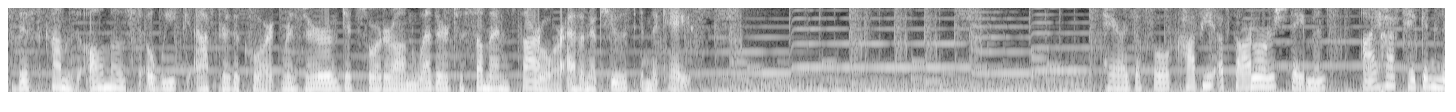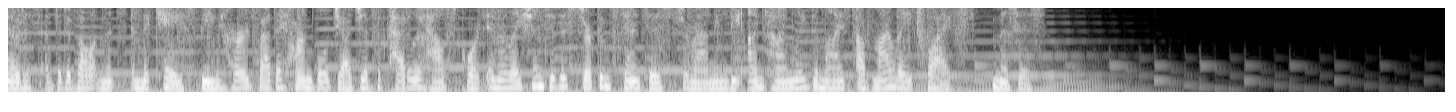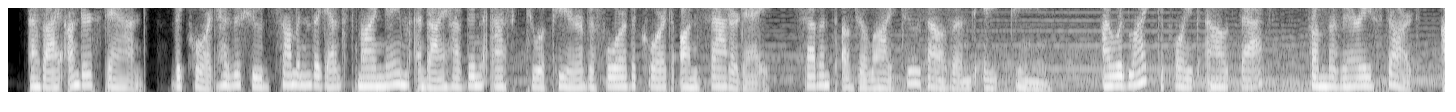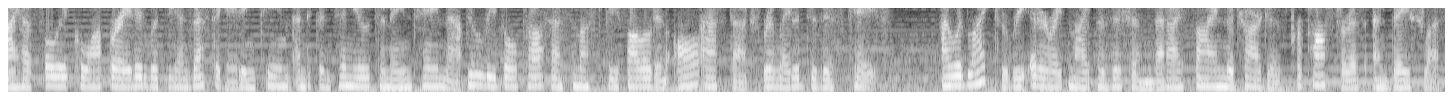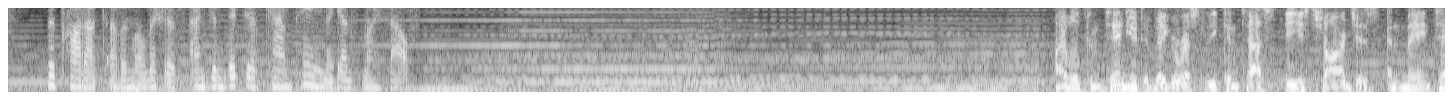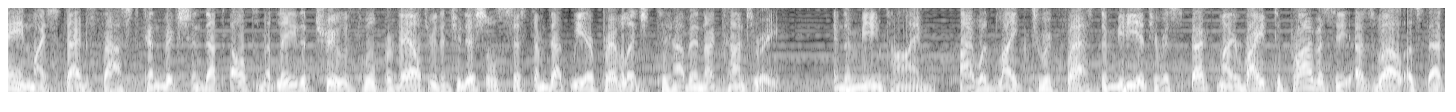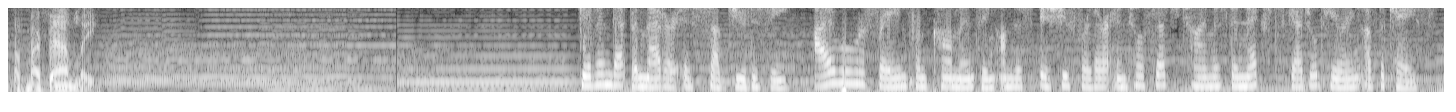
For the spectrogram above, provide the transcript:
This comes almost a week after the court reserved its order on whether to summon Tharoor as an accused in the case. Here's a full copy of Tharoor's statement, I have taken notice of the developments in the case being heard by the Honorable Judge of the Patiala House Court in relation to the circumstances surrounding the untimely demise of my late wife, Mrs. As I understand, the court has issued summons against my name and I have been asked to appear before the court on Saturday, 7th of July 2018. I would like to point out that, from the very start, I have fully cooperated with the investigating team and continue to maintain that due legal process must be followed in all aspects related to this case. I would like to reiterate my position that I find the charges preposterous and baseless, the product of a malicious and vindictive campaign against myself. Will continue to vigorously contest these charges and maintain my steadfast conviction that ultimately the truth will prevail through the judicial system that we are privileged to have in our country. In the meantime, I would like to request the media to respect my right to privacy as well as that of my family. Given that the matter is sub judice, I will refrain from commenting on this issue further until such time as the next scheduled hearing of the case.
